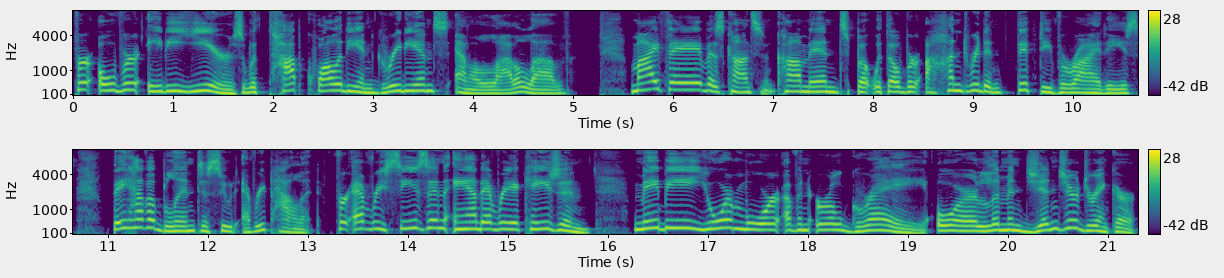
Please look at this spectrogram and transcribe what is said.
for over 80 years with top quality ingredients and a lot of love. My fave is Constant Comment, but with over 150 varieties, they have a blend to suit every palate for every season and every occasion. Maybe you're more of an Earl Grey or lemon ginger drinker.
